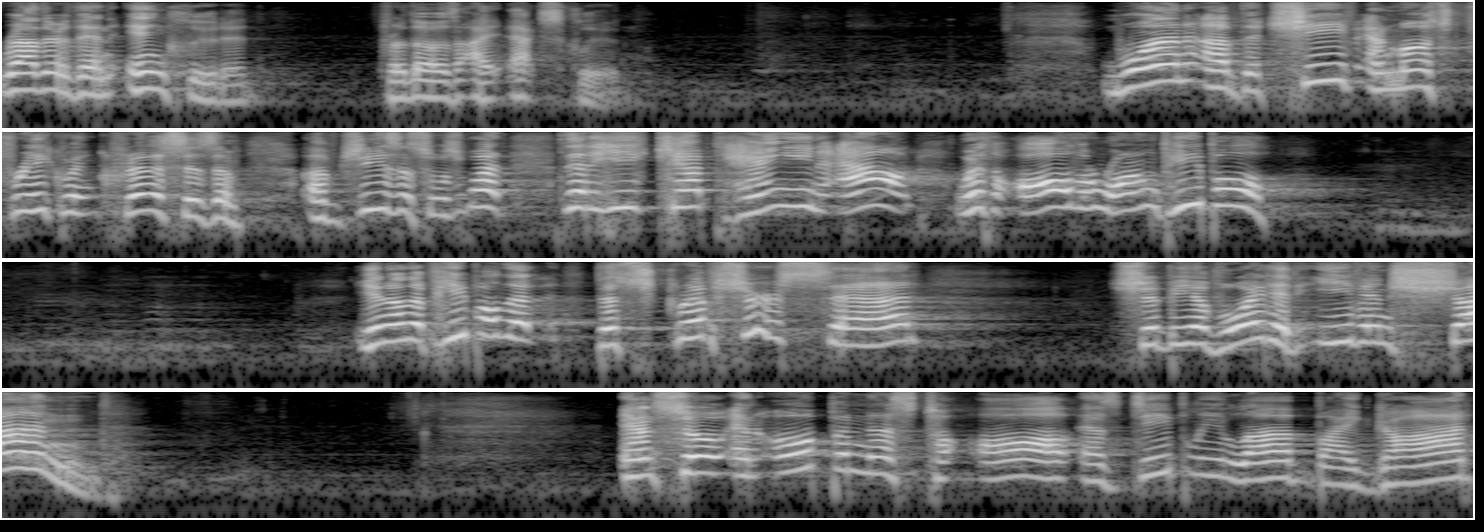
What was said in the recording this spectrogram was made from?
rather than included for those I exclude one of the chief and most frequent criticism of Jesus was what? That he kept hanging out with all the wrong people. You know, the people that the scripture said should be avoided, even shunned. And so, an openness to all, as deeply loved by God,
